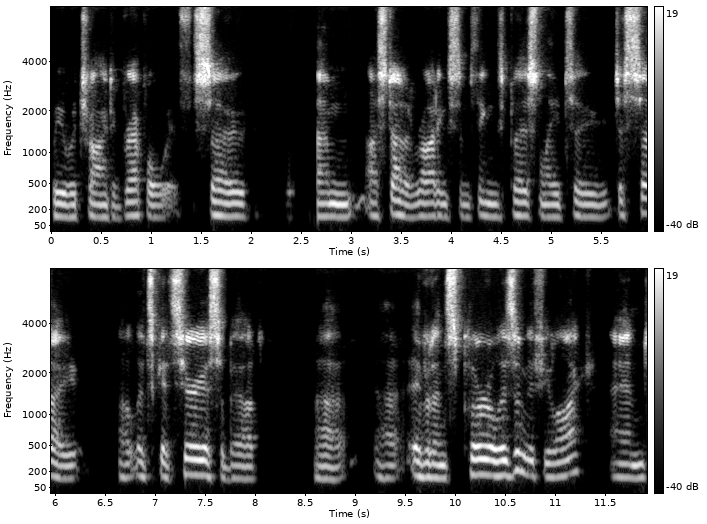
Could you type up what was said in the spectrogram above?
we were trying to grapple with. So um, I started writing some things personally to just say, uh, let's get serious about uh, uh, evidence pluralism, if you like, and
